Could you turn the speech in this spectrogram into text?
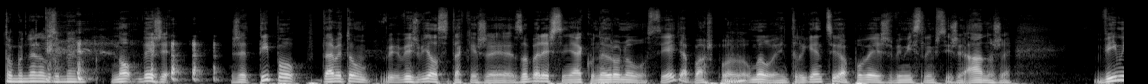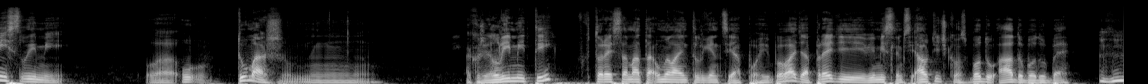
Tomu nerozumiem. No, vieš, že, že typo, dajme tomu, vieš, videl si také, že zoberieš si nejakú neurónovú sieť a máš mm-hmm. umelú inteligenciu a povieš, vymyslím si, že áno, že vymyslí mi, uh, tu máš um, akože limity, v ktorej sa má tá umelá inteligencia pohybovať a prejdi, vymyslím si, autičkom z bodu A do bodu B. Mm-hmm.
